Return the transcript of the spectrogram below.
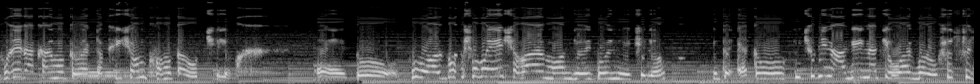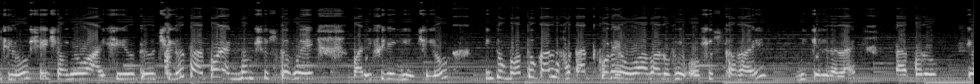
ধরে রাখার মতো একটা ভীষণ ক্ষমতা ওর ছিল। তো খুব অল্প সময়ে সবার মন জয় করে নিয়েছিল। কিন্তু এত কিছুদিন আগেই নাকি ও একবার অসুস্থ ছিল, সেই সঙ্গে ও আইসিইউ তেও ছিল, তারপর একদম সুস্থ হয়ে বাড়ি ফিরে গিয়েছিল। কিন্তু গতকাল হঠাৎ করে ও আবার অসুস্থ হয় বিকেল বেলায় তারপর ওকে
